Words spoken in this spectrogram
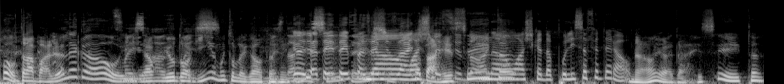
Pô, o trabalho é legal. Mas e, a- a- e o mas- doguinho é muito legal mas também. Eu já tentei fazer? Não, amizade acho esse Receita. Não, acho que é da Polícia Federal. Não, é da Receita.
